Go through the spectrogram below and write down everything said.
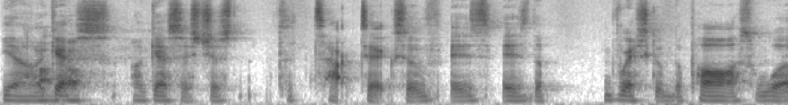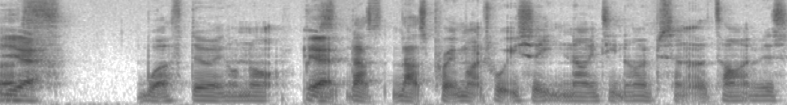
yeah. I guess I guess it's just the tactics of is is the risk of the pass worth Yeah. worth doing or not? Yeah. that's that's pretty much what you see ninety nine percent of the time is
